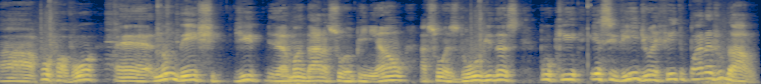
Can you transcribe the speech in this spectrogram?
Ah, por favor, é, não deixe de é, mandar a sua opinião, as suas dúvidas, porque esse vídeo é feito para ajudá-lo.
